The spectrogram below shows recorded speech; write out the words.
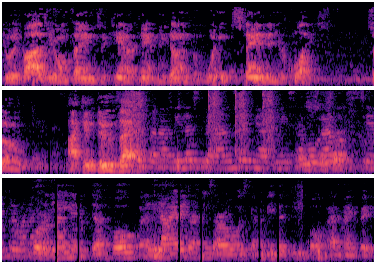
to advise you on things that can or can't be done, but wouldn't stand in your place. So I can do that. And my faith.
